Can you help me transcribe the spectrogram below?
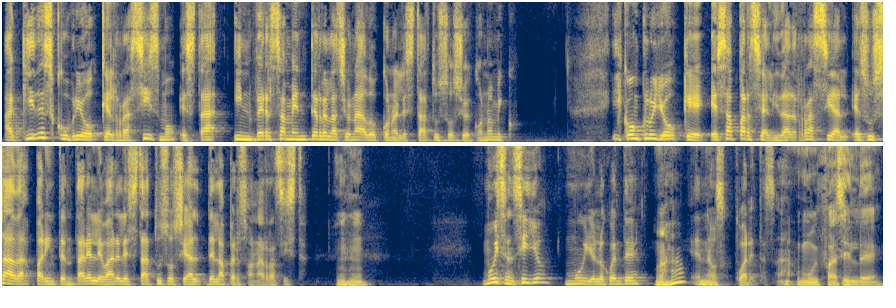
Aquí descubrió que el racismo está inversamente relacionado con el estatus socioeconómico y concluyó que esa parcialidad racial es usada para intentar elevar el estatus social de la persona racista. Muy sencillo, muy elocuente en los 40. Muy fácil de,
